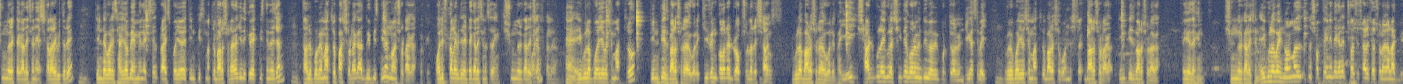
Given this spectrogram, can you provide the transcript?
সুন্দর একটা কালেকশন এস কালারের ভিতরে। তিনটা করে সাইজ হবে এম এল এক্সেল প্রাইস পড়ে যাবে তিন পিস মাত্র বারোশো টাকা। যদি কেউ এক পিস নিতে চান তাহলে পড়বে মাত্র পাঁচশো টাকা দুই পিস নিলে নয়শো টাকা। অলিভ কালারের ভিতরে একটা কালেকশন আছে দেখেন কি সুন্দর কালেকশন হ্যাঁ এইগুলো পড়ে যাবে মাত্র তিন পিস বারোশো টাকা করে। কিভেন কালারের ড্রপ শোল্ডারের শার্ট এগুলো বারোশো টাকা করে। ভাই এই শার্টগুলো এগুলো শীতে গরমে দুই ভাবে পড়তে পারবেন ঠিক আছে ভাই? এগুলো পড়ে যাচ্ছে মাত্র বারোশো পঞ্চাশ টাকা বারোশো টাকা তিন পিস বারোশো টাকা। এই যে দেখেন। সুন্দর কালেকশন এইগুলো ভাই নর্মাল সপ্তাহে নিতে গেলে ছশো সাড়ে ছশো টাকা লাগবে।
